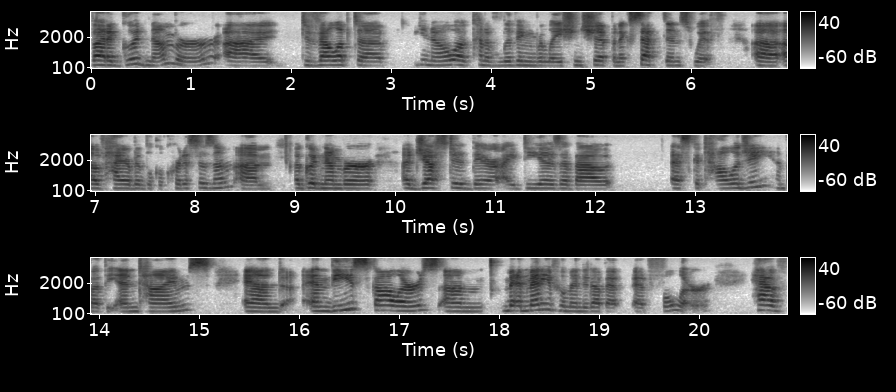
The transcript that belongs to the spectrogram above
but a good number uh, developed a you know a kind of living relationship and acceptance with uh, of higher biblical criticism. Um, a good number adjusted their ideas about eschatology, about the end times, and and these scholars, um, and many of whom ended up at, at Fuller, have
